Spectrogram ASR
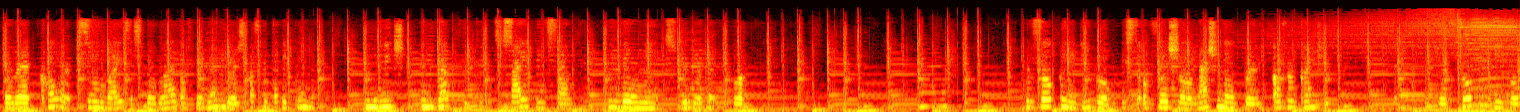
The red color symbolizes the blood of the members of the Katipunan, in which inducted society sign in their names with the red blood. The Philippine eagle is the official national bird of our country. The Philippine eagle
